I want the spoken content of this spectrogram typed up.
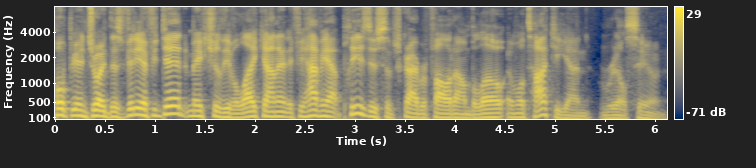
Hope you enjoyed this video. If you did, make sure to leave a like on it. If you haven't yet, please do subscribe or follow down below, and we'll talk to you again real soon.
